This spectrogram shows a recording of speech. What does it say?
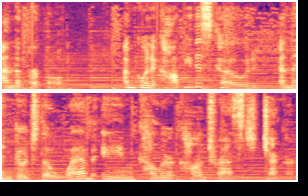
and the purple. I'm going to copy this code and then go to the WebAIM Color Contrast Checker.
